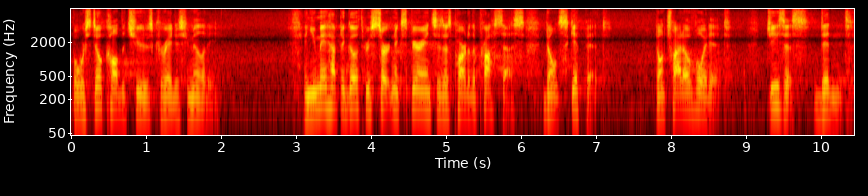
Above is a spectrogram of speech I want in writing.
but we're still called to choose courageous humility. And you may have to go through certain experiences as part of the process. Don't skip it, don't try to avoid it. Jesus didn't.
